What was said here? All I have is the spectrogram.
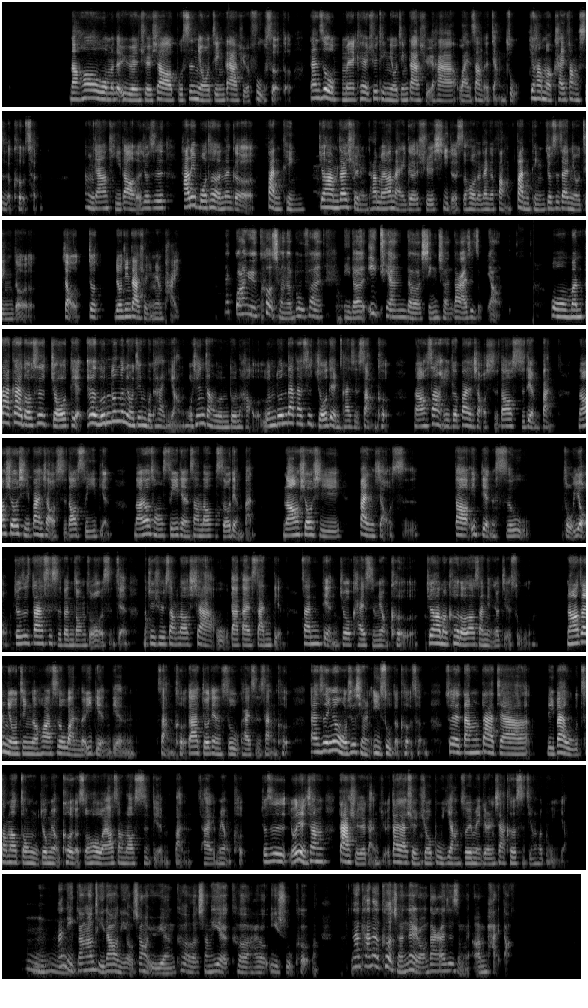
然后我们的语言学校不是牛津大学附设的，但是我们也可以去听牛津大学它晚上的讲座，就他们有开放式的课程。你刚刚提到的，就是哈利波特的那个饭厅，就他们在选他们要哪一个学系的时候的那个饭饭厅，就是在牛津的教，就牛津大学里面拍。那关于课程的部分，你的一天的行程大概是怎么样的？我们大概都是九点，因为伦敦跟牛津不太一样。我先讲伦敦好了，伦敦大概是九点开始上课，然后上一个半小时到十点半，然后休息半小时到十一点。然后又从十一点上到十二点半，然后休息半小时到一点十五左右，就是大概四十分钟左右的时间，继续上到下午大概三点，三点就开始没有课了，就他们课都到三点就结束了。然后在牛津的话是晚了一点点上课，大概九点十五开始上课，但是因为我是选艺术的课程，所以当大家。礼拜五上到中午就没有课的时候，我要上到四点半才没有课，就是有点像大学的感觉。大家选修不一样，所以每个人下课时间会不一样。嗯，那你刚刚提到你有上语言课、商业课，还有艺术课嘛？那他那个课程内容大概是怎么安排的？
